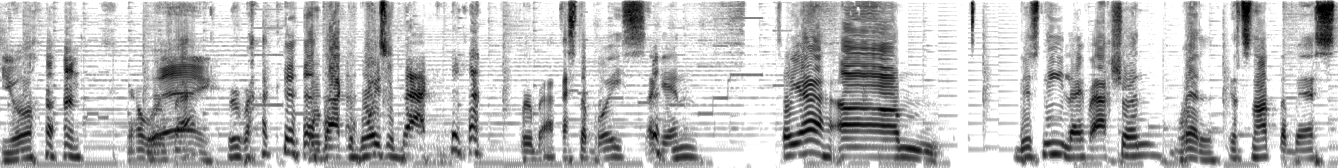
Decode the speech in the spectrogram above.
Yun. Yeah, we're Hey. back. We're back. We're back. The boys are back. we're back as the boys again. so yeah, um Disney live action, well, it's not the best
